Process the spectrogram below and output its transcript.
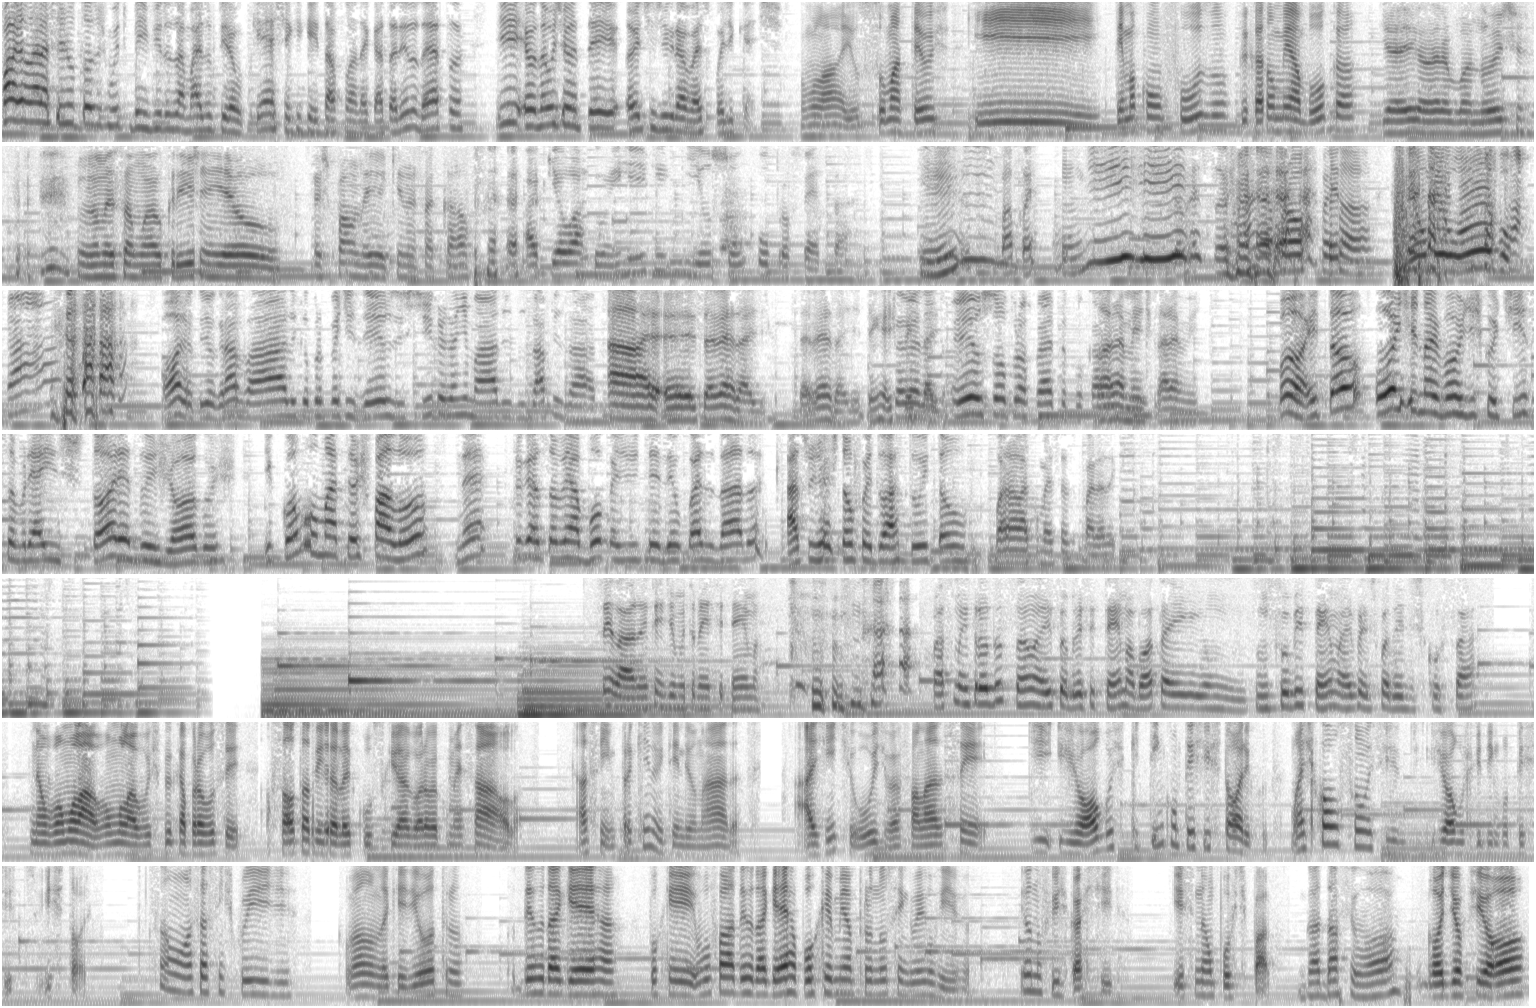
Fala galera, sejam todos muito bem-vindos a mais um Pirãocast. Aqui quem tá falando é Catarina Neto. E eu não jantei antes de gravar esse podcast. Vamos lá, eu sou Matheus e tema confuso, explicação meia boca. E aí galera, boa noite. Meu nome é Samuel Christian e eu respawnei aqui nessa cal. Aqui é o Arthur Henrique e eu sou o profeta. Hum, esse papo é. Começou. profeta, deu meu ovo. Olha, eu tenho gravado que eu profetizei os stickers animados do Zap Zap. Ah, é, é, isso é verdade. Isso é verdade. A gente tem que Isso é respeitar isso. Eu sou o profeta por causa Claramente, disso. claramente. Bom, então hoje nós vamos discutir sobre a história dos jogos e como o Matheus falou, né? Explicação meia boca, a gente entendeu quase nada. A sugestão foi do Arthur, então bora lá começar essa parada aqui. Sei lá, não entendi muito bem esse tema. Faça uma introdução aí sobre esse tema, bota aí um, um subtema aí pra gente poder discursar. Não, vamos lá, vamos lá, vou explicar pra você. Solta a trilha telecurso que agora vai começar a aula. Assim, pra quem não entendeu nada, a gente hoje vai falar assim, de jogos que tem contexto histórico. Mas quais são esses jogos que tem contexto his- histórico? São Assassin's Creed, como é o nome daquele outro? Deus da Guerra. Porque eu vou falar Deus da Guerra porque minha pronúncia em inglês é horrível. Eu não fiz castilha. Esse não é um post pago. God of War. God of War.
